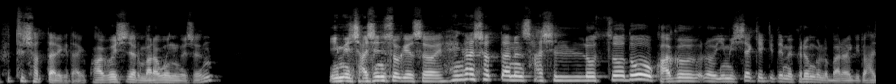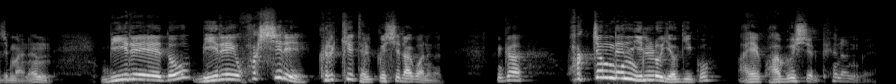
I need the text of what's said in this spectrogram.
흩으셨다 이렇게 다 과거 시제로 말하고 있는 것은 이미 자신 속에서 행하셨다는 사실로서도 과거로 이미 시작했기 때문에 그런 걸로 말하기도 하지만은 미래에도 미래에 확실히 그렇게 될 것이라고 하는 것. 그러니까 확정된 일로 여기고 아예 과거 시제로 표현하는 거예요.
